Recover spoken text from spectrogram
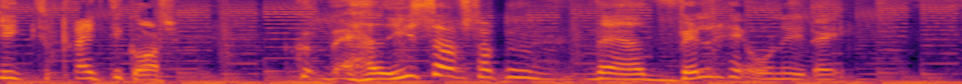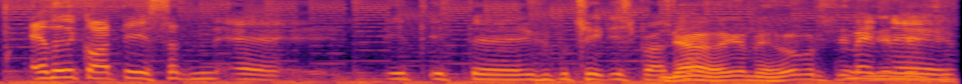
gik rigtig godt, havde I så sådan været velhavende i dag? Jeg ved godt, det er sådan øh, et, et øh, hypotetisk spørgsmål. Ja, jeg, hører, hvad du siger. Men, Jamen, øh,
